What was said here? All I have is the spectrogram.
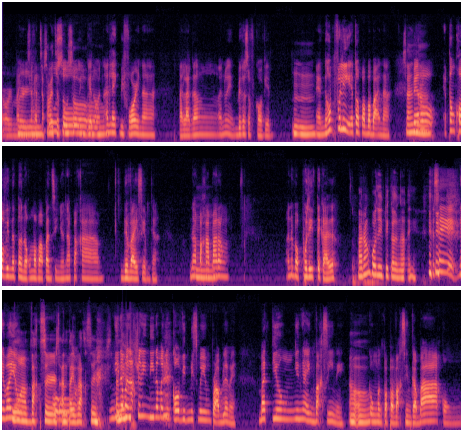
or may Or sakit yung sa sakit puso, sa puso, yung ganun. oo. Unlike before na talagang, ano eh, because of COVID. Mm-mm. And hopefully, ito pababa na. Sana. Pero itong COVID na to, no, kung mapapansin nyo, napaka-divisive niya. Napaka Mm. parang, ano ba, political. parang political nga eh. Kasi, di ba yung yung, mga vaxxers, Oo. anti-vaxxers. hindi Ano naman, yun? actually, hindi naman yung COVID mismo yung problem eh. But yung, yun nga, yung vaccine eh. Oo. Kung magpapavaccine ka ba, kung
